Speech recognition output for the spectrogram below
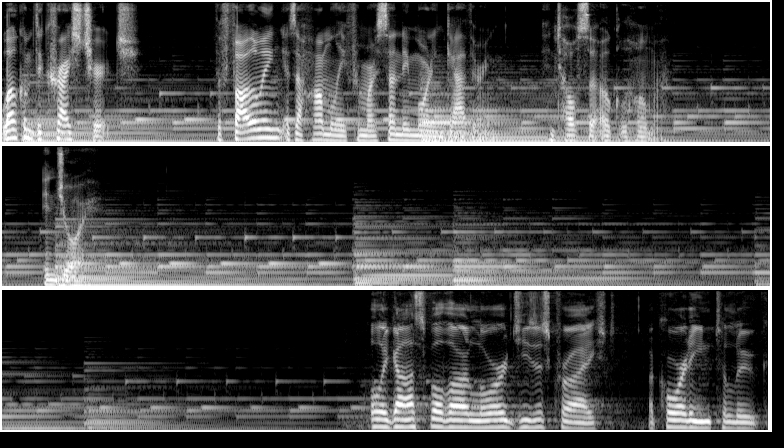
Welcome to Christ Church. The following is a homily from our Sunday morning gathering in Tulsa, Oklahoma. Enjoy. Holy Gospel of our Lord Jesus Christ, according to Luke.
